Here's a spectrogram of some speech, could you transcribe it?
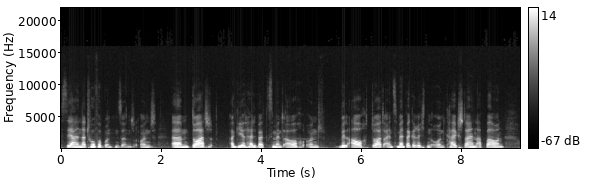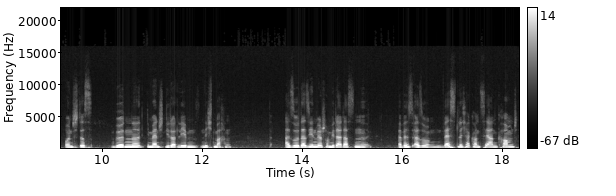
sehr naturverbunden sind. Und ähm, dort agiert Heidelberg Zement auch und will auch dort ein Zementwerk errichten und Kalkstein abbauen und das würden die Menschen, die dort leben, nicht machen. Also da sehen wir schon wieder, dass ein, also ein westlicher Konzern kommt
